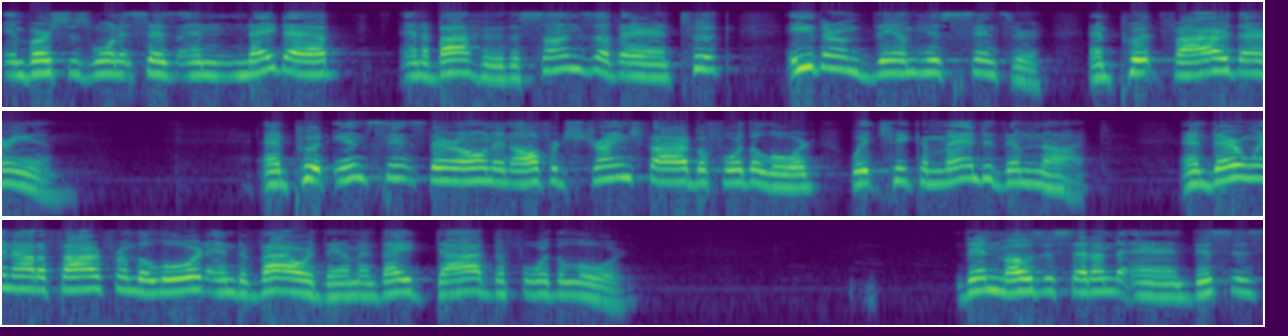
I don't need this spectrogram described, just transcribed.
in verses 1 it says, And Nadab and Abihu, the sons of Aaron, took either of them his censer, and put fire therein, and put incense thereon, and offered strange fire before the Lord, which he commanded them not. And there went out a fire from the Lord and devoured them, and they died before the Lord. Then Moses said unto Aaron, This is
